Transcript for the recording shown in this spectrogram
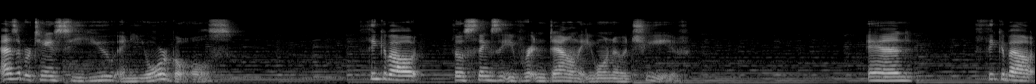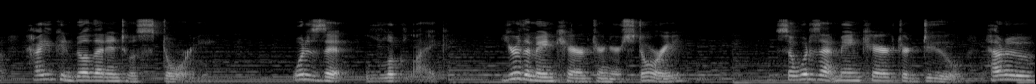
As it pertains to you and your goals, think about those things that you've written down that you want to achieve. And think about how you can build that into a story. What does it look like? You're the main character in your story. So what does that main character do? How do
